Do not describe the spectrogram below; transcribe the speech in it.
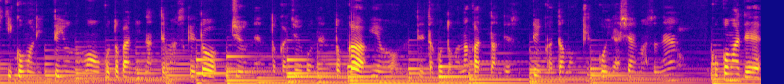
引きこもりっていうのも言葉になってますけど10年とか15年とか家をたことがなかったんです。っていう方も結構いらっしゃいますね。ここまで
